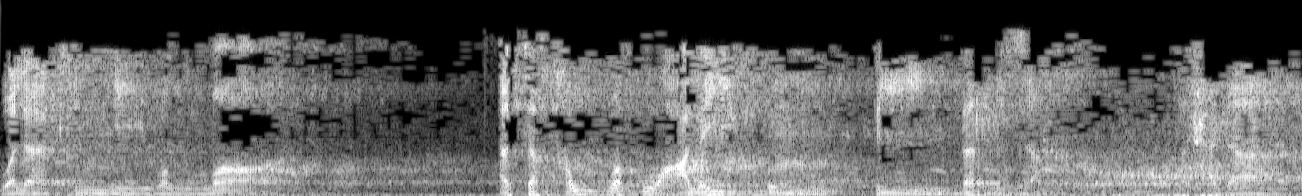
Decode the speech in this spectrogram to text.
ولكني والله أتخوف عليكم بالبرزخ حذار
